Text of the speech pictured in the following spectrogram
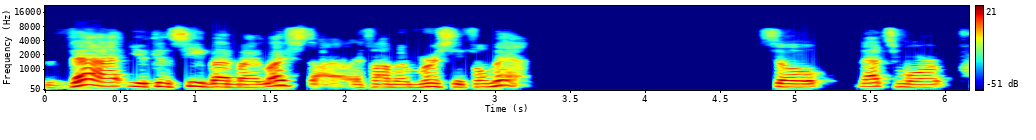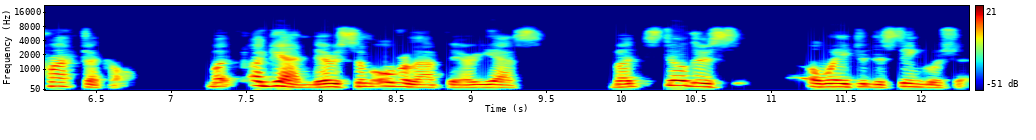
That you can see by my lifestyle if I'm a merciful man. So that's more practical. But again, there's some overlap there, yes. But still, there's a way to distinguish it.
